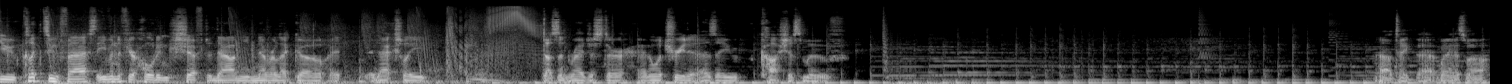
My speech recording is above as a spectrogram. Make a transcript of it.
If you click too fast, even if you're holding shift down, you never let go. It, it actually doesn't register and will treat it as a cautious move. I'll take that, might as well.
